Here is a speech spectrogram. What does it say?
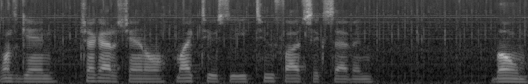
once again, check out his channel, Mike2C2567. Boom.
